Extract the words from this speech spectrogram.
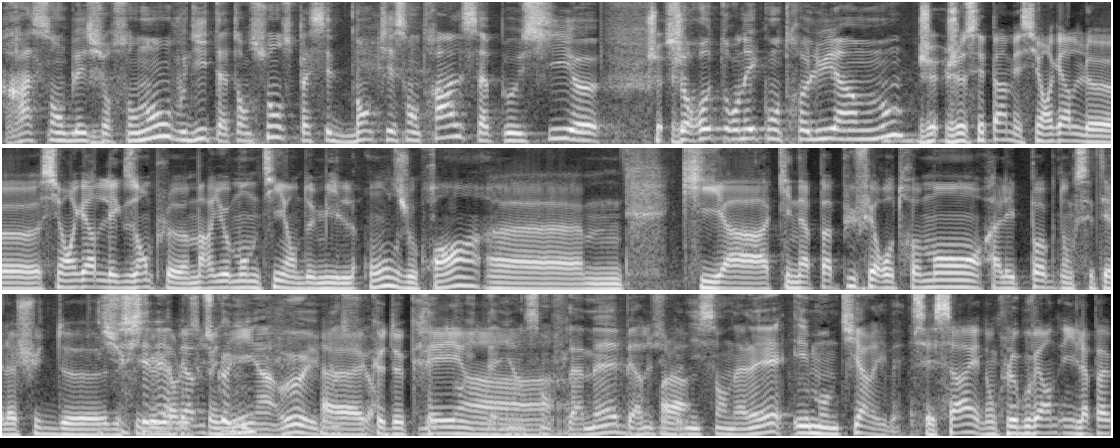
rassembler mm. sur son nom. Vous dites, attention, ce passé de banquier central, ça peut aussi je, se retourner contre lui à un moment? Je ne sais pas, mais si on regarde le... Si on regarde exemple Mario Monti en 2011, je crois, euh, qui a qui n'a pas pu faire autrement à l'époque, donc c'était la chute de, de Silvio Berlusconi, hein. oui, oui, euh, que de créer Les un. s'enflammait, Berlusconi voilà. s'en allait et Monti arrivait. C'est ça, et donc le gouvernement, il n'a pas,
